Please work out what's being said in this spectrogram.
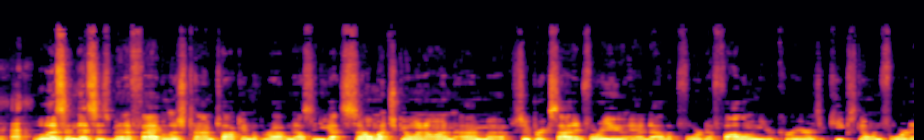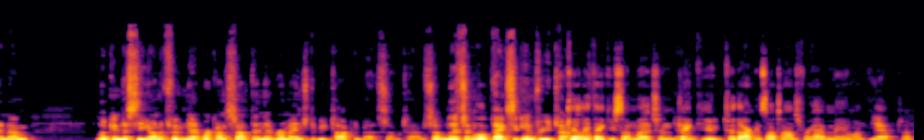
that. Well, listen, this has been a fabulous time talking with Rob Nelson. You got so much going on. I'm uh, super excited for you, and I look forward to following your career as it keeps going forward. And I'm looking to see you on the Food Network on something that remains to be talked about sometime. So, listen, Well, thanks again for your time. Kelly, Rob. thank you so much, and thank you to the Arkansas Times for having me on. Yeah. So-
